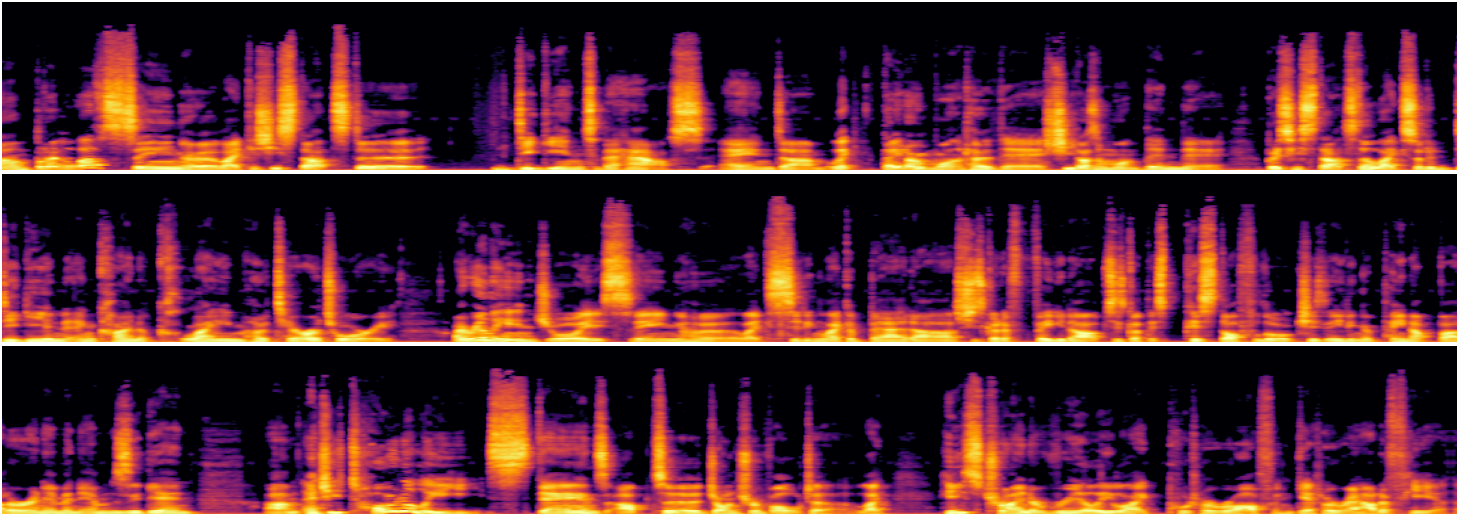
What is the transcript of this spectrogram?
Um, but I love seeing her, like, as she starts to dig into the house and um, like they don't want her there she doesn't want them there but she starts to like sort of dig in and kind of claim her territory I really enjoy seeing her like sitting like a badass. She's got her feet up. She's got this pissed off look. She's eating her peanut butter and M and M's again, um, and she totally stands up to John Travolta. Like he's trying to really like put her off and get her out of here,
